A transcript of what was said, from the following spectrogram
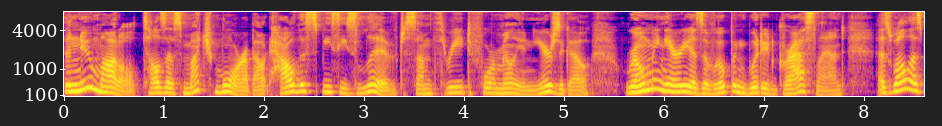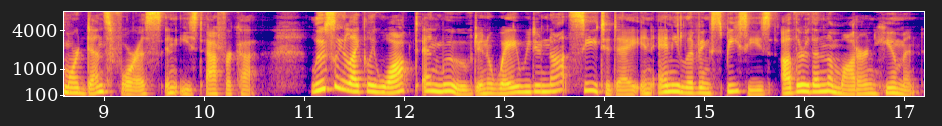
The new model tells us much more about how the species lived some 3 to 4 million years ago, roaming areas of open wooded grassland, as well as more dense forests in East Africa. Lucy likely walked and moved in a way we do not see today in any living species other than the modern human,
